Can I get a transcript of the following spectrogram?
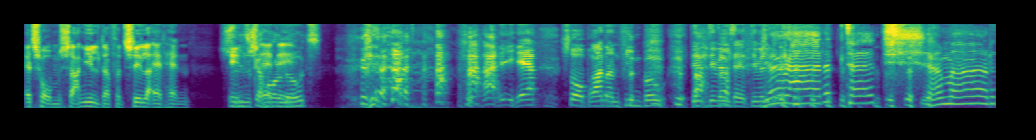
af Torben Sangil, der fortæller, at han synes, Elsker at... Hall øh, Notes. ja, står og brænder en fin bog. Det, det, vil, da- det vil, You're out of touch, I'm out of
